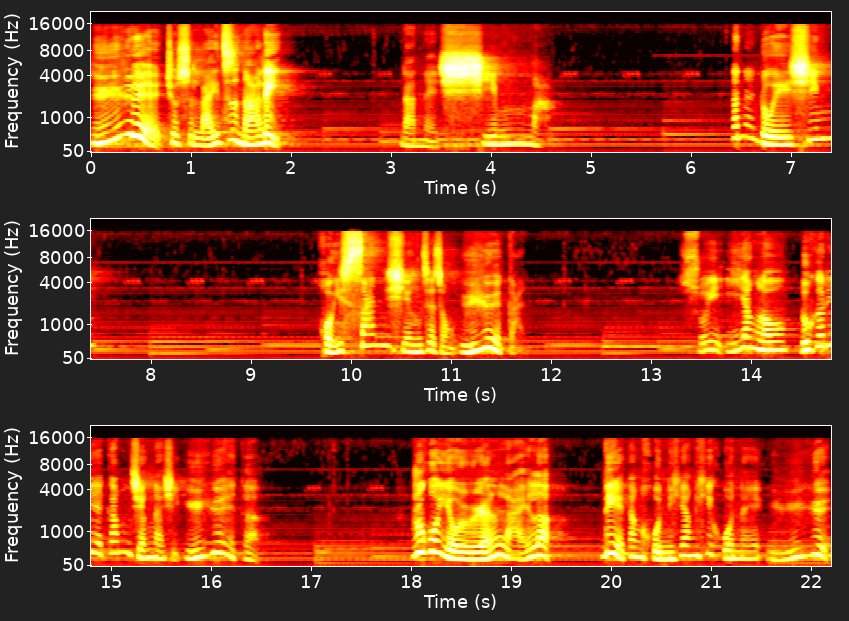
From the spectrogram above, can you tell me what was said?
愉悦，就是来自哪里？咱的心嘛。咱的内心会产生这种愉悦感，所以一样喽。如果你的感情那是愉悦的，如果有人来了，你也当分享一份呢愉悦，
